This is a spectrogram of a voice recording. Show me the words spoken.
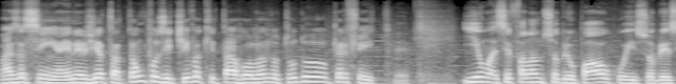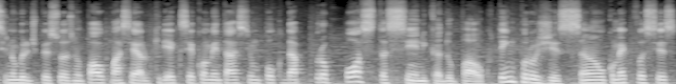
Mas assim, a energia tá tão positiva que tá rolando tudo perfeito. E uma- você falando sobre o palco e sobre esse número de pessoas no palco, Marcelo, queria que você comentasse um pouco da proposta cênica do palco. Tem projeção? Como é que vocês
